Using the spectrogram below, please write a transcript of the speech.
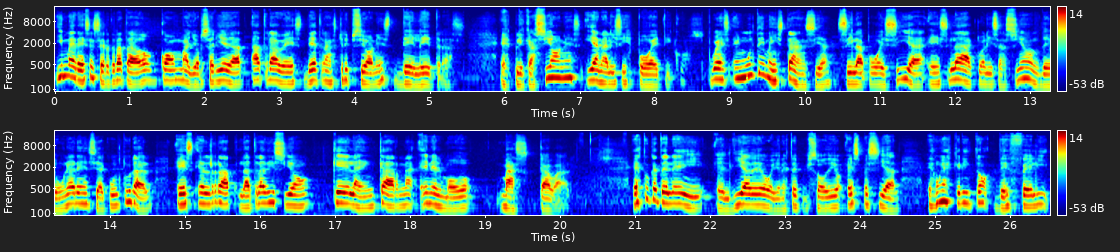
y merece ser tratado con mayor seriedad a través de transcripciones de letras, explicaciones y análisis poéticos. Pues en última instancia, si la poesía es la actualización de una herencia cultural, es el rap la tradición que la encarna en el modo más cabal. Esto que te leí el día de hoy en este episodio especial es un escrito de Feli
